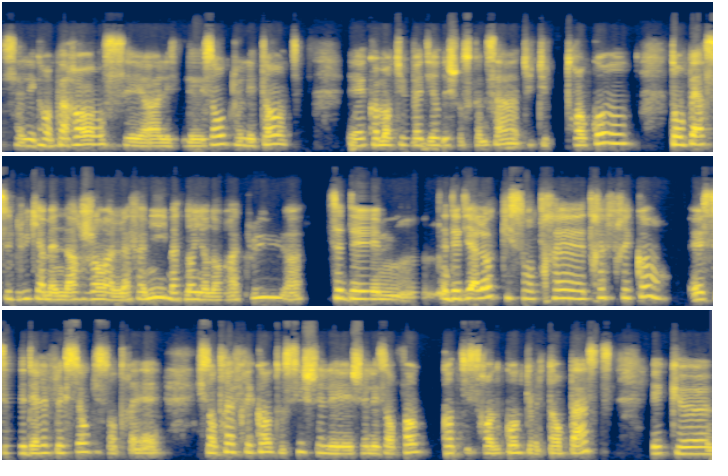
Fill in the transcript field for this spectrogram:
C'est les grands-parents, c'est euh, les, oncles, les tantes. Et comment tu vas dire des choses comme ça? Tu, tu, te rends compte? Ton père, c'est lui qui amène l'argent à la famille. Maintenant, il n'y en aura plus. Euh. C'est des, des dialogues qui sont très, très fréquents. Et c'est des réflexions qui sont très, qui sont très fréquentes aussi chez les, chez les enfants quand ils se rendent compte que le temps passe et que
